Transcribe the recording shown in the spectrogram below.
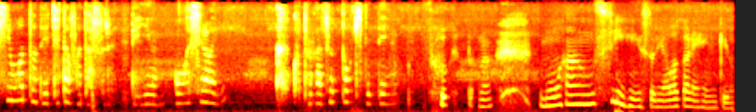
足元でジタバタするっていう面白いことがずっと起きてて。そうやったな。モンハンしんひん人には分からへんけど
